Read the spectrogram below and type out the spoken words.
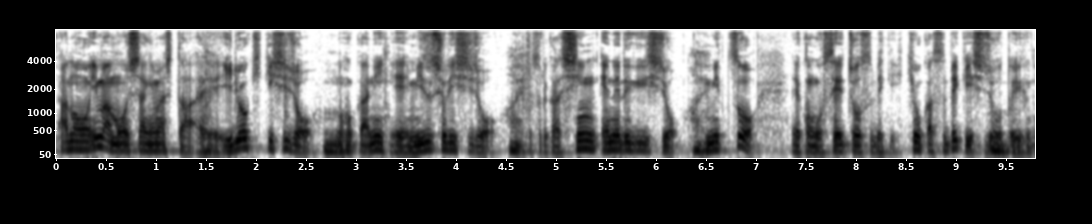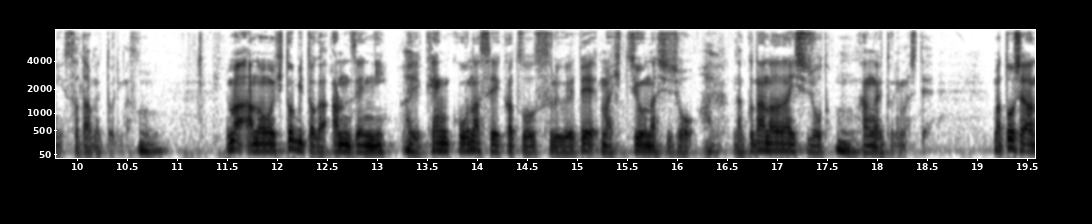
あの今申し上げました、はい、えー、医療機器市場のほかに、うん、えー、水処理市場、はい、それから新エネルギー市場、はい、3つを、えー、今後成長すべき、強化すべき市場というふうに定めております。うん。うんまあ、あの人々が安全に、はい、えー、健康な生活をする上で、まあ、必要な市場、はい、なくならない市場と考えておりまして、うん、まあ、当社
